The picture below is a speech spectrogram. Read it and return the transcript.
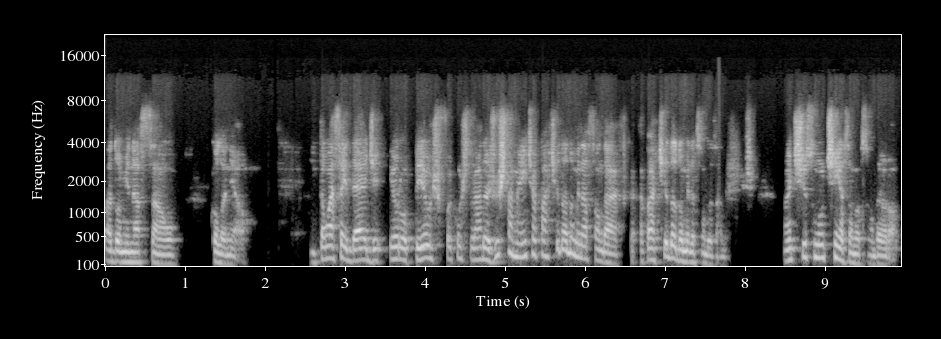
a dominação colonial. Então, essa ideia de europeus foi construída justamente a partir da dominação da África, a partir da dominação das Américas. Antes disso, não tinha essa noção da Europa.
